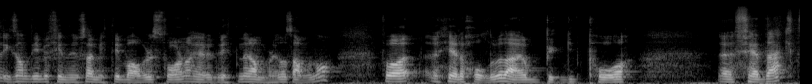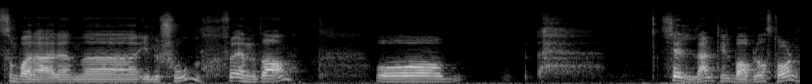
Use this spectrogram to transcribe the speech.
sant, de befinner seg midt i Babels tårn, og hele dritten ramler jo sammen nå. For hele Hollywood er jo bygd på eh, Fed Act, som bare er en eh, illusjon fra ende til annen. Og kjelleren til Babylons tårn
